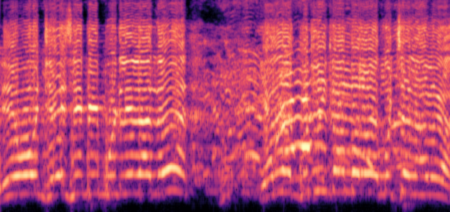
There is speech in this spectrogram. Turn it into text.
ನೀವು ಜೆ ಸಿ ಬಿ ಬಿಡ್ಲಿಲ್ಲ ಅಂದ್ರೆ ಎಲ್ಲ ಗುಡ್ಲಿ ತಂಬಲ್ಲ ಮುಚ್ಚಲ್ಲ ಏ!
